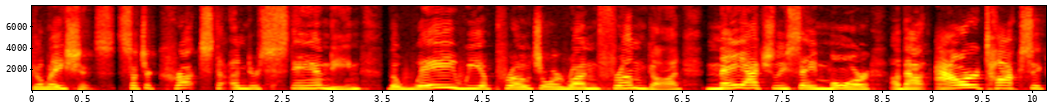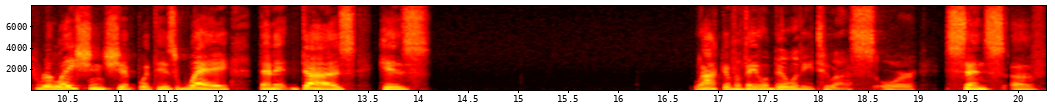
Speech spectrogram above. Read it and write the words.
Galatians, such a crux to understanding the way we approach or run from God, may actually say more about our toxic relationship with His way than it does His lack of availability to us or sense of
